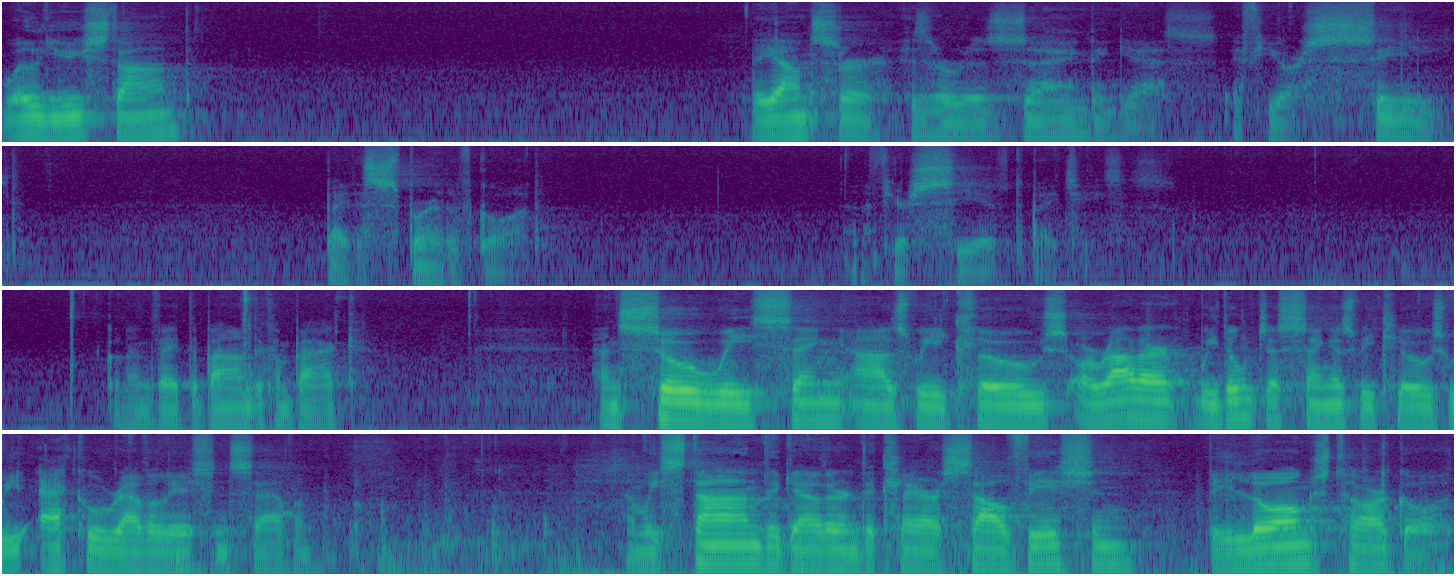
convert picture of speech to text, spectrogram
Will you stand? The answer is a resounding yes if you are sealed by the Spirit of God and if you're saved by Jesus. I'm going to invite the band to come back. And so we sing as we close, or rather, we don't just sing as we close, we echo Revelation 7. And we stand together and declare salvation belongs to our God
